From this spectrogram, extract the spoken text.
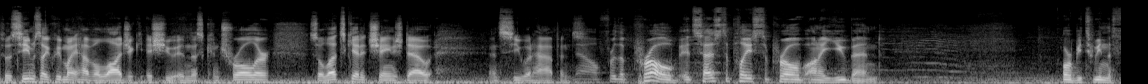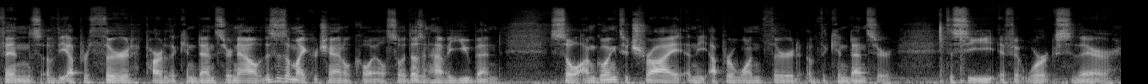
So it seems like we might have a logic issue in this controller. So let's get it changed out and see what happens. Now for the probe, it says to place the probe on a U-bend or between the fins of the upper third part of the condenser. Now this is a microchannel coil, so it doesn't have a U-bend. So I'm going to try in the upper one third of the condenser to see if it works there.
